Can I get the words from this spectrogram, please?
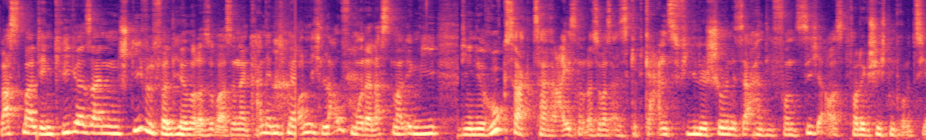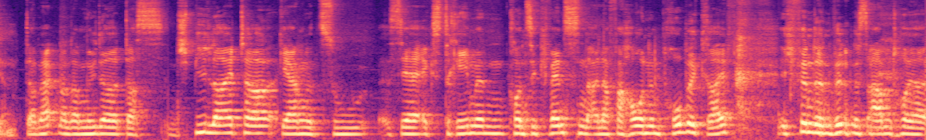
Lasst mal den Krieger seinen Stiefel verlieren oder sowas und dann kann er nicht mehr ordentlich laufen oder lasst mal irgendwie den Rucksack zerreißen oder sowas. Also es gibt ganz viele schöne Sachen, die von sich aus tolle Geschichten produzieren. Da merkt man dann wieder, dass ein Spielleiter gerne zu sehr extremen Konsequenzen einer verhauenen Probe greift. Ich finde, ein Wildnisabenteuer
